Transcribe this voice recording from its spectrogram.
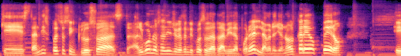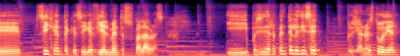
que están dispuestos incluso hasta, algunos han dicho que están dispuestos a dar la vida por él, la verdad yo no lo creo, pero eh, sí gente que sigue fielmente sus palabras. Y pues si de repente le dice, pues ya no estudian,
